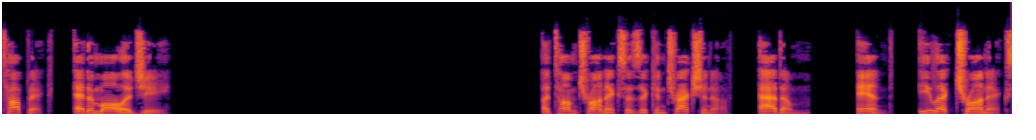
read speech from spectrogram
Topic. Etymology Atomtronics is a contraction of atom and electronics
